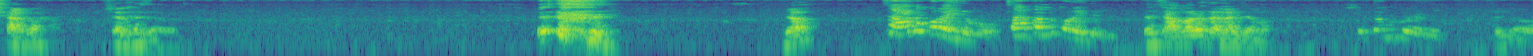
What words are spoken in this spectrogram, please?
চা করো যাও। যাও। চা তো করেই দেবো চা তো আমি করেই দেবো। চা করো তাহলে যাও। সেটা আমি করে দেবো। তাহলে যাও।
